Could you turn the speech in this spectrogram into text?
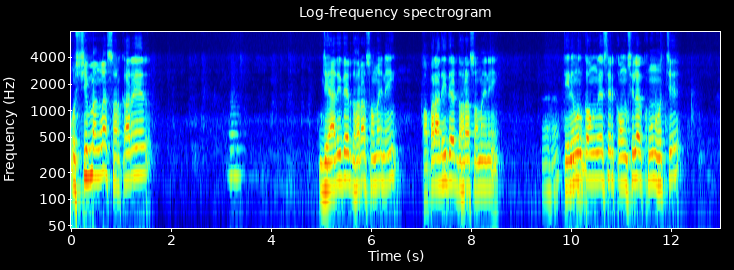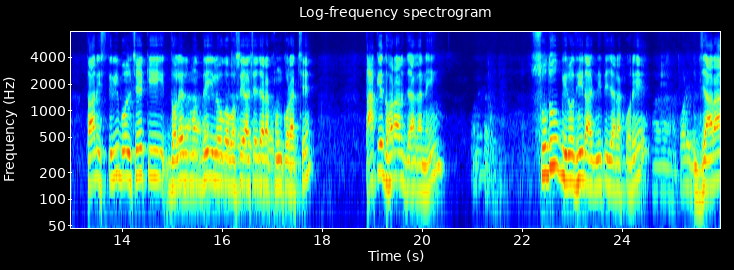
পশ্চিমবাংলা সরকারের জেহাদিদের ধরার সময় নেই, অপরাধীদের ধরার সময় নেই। তৃণমূল কংগ্রেসের কাউন্সিলর খুন হচ্ছে। তার স্ত্রী বলছে কি, দলের মধ্যেই লোক বসে আছে যারা খুন করাচ্ছে। তাকে ধরার জায়গা নেই। শুধু বিরোধী রাজনীতি যারা করে, যারা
